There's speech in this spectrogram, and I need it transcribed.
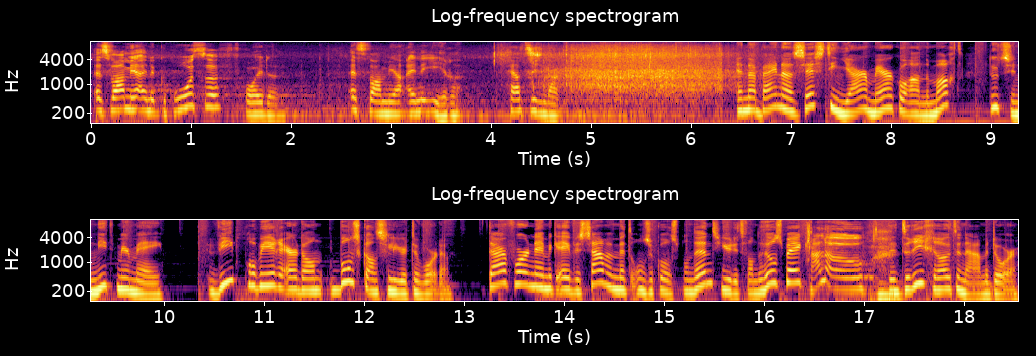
es war mir eine große Freude. Es war mir eine Ehre. Herzlichen Dank. En na bijna 16 jaar Merkel aan de macht doet ze niet meer mee. Wie proberen er dan bondskanselier te worden? Daarvoor neem ik even samen met onze correspondent Judith van de Hulsbeek Hallo. de drie grote namen door.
